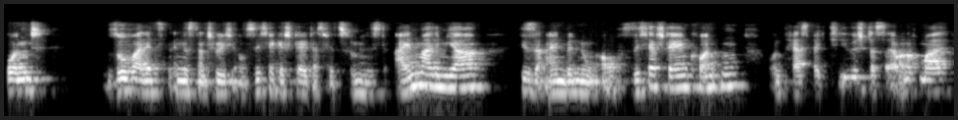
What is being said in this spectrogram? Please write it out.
Und so war letzten Endes natürlich auch sichergestellt, dass wir zumindest einmal im Jahr diese Einbindung auch sicherstellen konnten und perspektivisch, das sei auch nochmal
